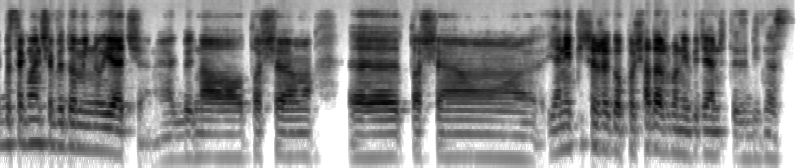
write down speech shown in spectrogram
jakby segmencie wy dominujecie, jakby no to się, e, to się, ja nie piszę, że go posiadasz, bo nie wiedziałem, czy to jest biznes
